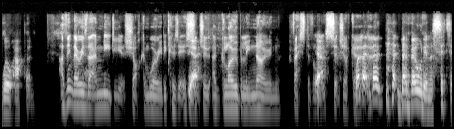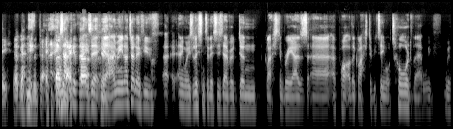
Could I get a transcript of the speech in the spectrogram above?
will happen. I think there is that immediate shock and worry because it is Yeah. such a, a globally known festival. Yeah. It's such like a, Well, they're, they're, they're building a city at the end of the day. exactly they? that is it. Yeah. Yeah. I mean, I don't know if you've uh, anyone who's listened to this has ever done Glastonbury as uh, a part of the Glastonbury team or toured there with with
